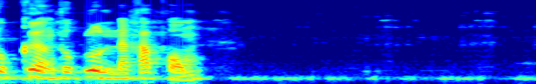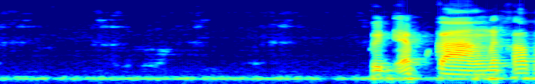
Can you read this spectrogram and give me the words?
ทุกเครื่องทุกรุ่นนะครับผม เป็นแอปกลางนะครับ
